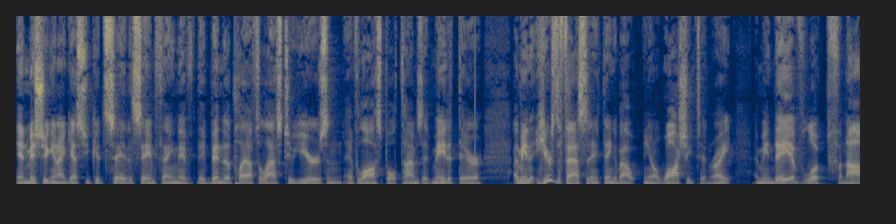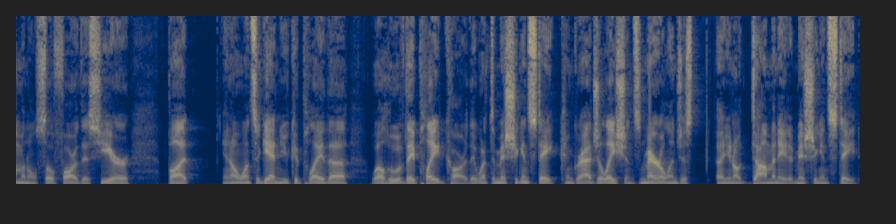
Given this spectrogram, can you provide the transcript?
Michigan, I guess you could say the same thing. They've they've been to the playoff the last two years and have lost both times they've made it there. I mean, here's the fascinating thing about you know Washington, right? I mean, they have looked phenomenal so far this year, but you know, once again, you could play the well, who have they played card? They went to Michigan State. Congratulations, Maryland just uh, you know dominated Michigan State.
